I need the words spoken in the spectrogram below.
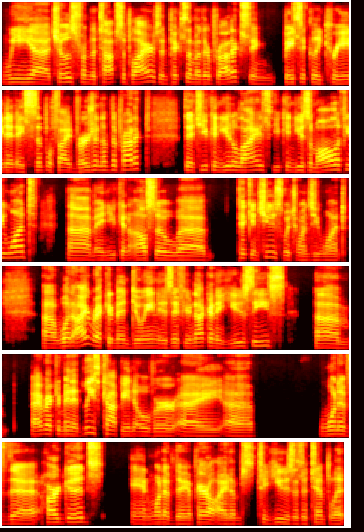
We uh, chose from the top suppliers and picked some of their products and basically created a simplified version of the product that you can utilize. You can use them all if you want, um, and you can also uh, pick and choose which ones you want. Uh, what I recommend doing is if you're not going to use these, um, I recommend at least copying over a uh, one of the hard goods and one of the apparel items to use as a template.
